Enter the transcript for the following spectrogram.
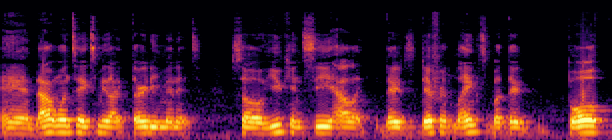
And that one takes me like 30 minutes. So you can see how like there's different lengths, but they're both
